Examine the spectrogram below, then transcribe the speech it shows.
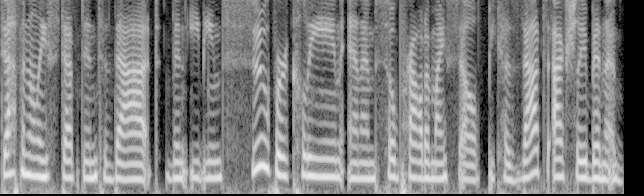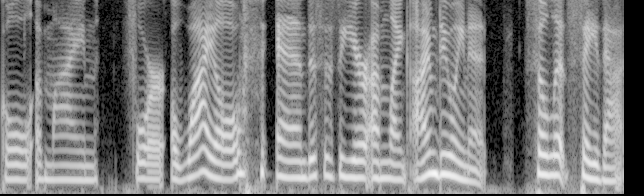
definitely stepped into that, been eating super clean, and I'm so proud of myself because that's actually been a goal of mine for a while. And this is the year I'm like, I'm doing it. So let's say that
